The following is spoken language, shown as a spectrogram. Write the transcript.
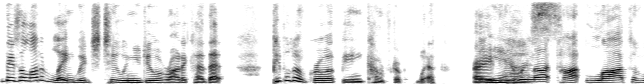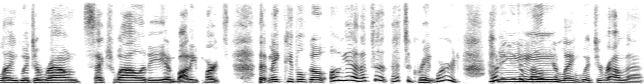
there's a lot of language too when you do erotica that people don't grow up being comfortable with right? Yes. We're not taught lots of language around sexuality and body parts that make people go, "Oh yeah, that's a that's a great word." How do you mm-hmm. develop your language around that?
